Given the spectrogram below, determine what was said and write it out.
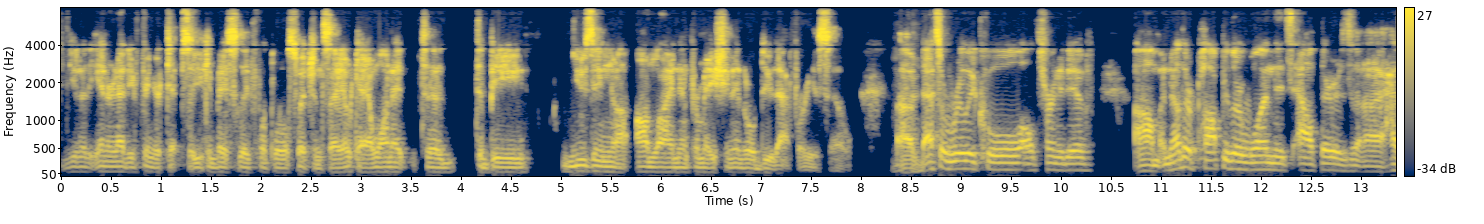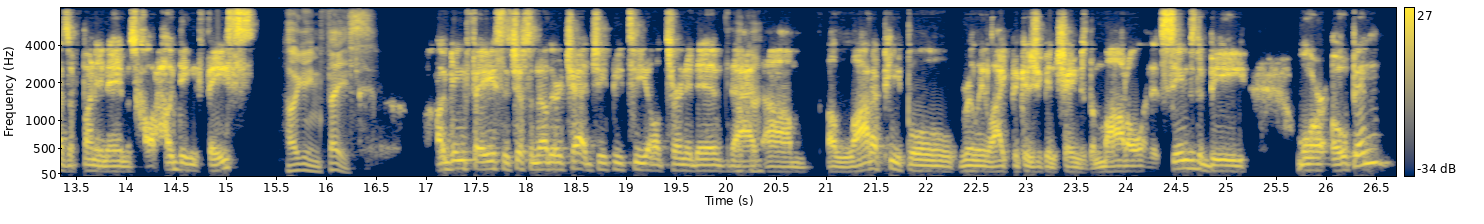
you know, the internet at your fingertips. So you can basically flip a little switch and say, okay, I want it to, to be using uh, online information and it'll do that for you. So uh, that's a really cool alternative. Um, another popular one that's out there is uh, has a funny name. It's called Hugging Face. Hugging face. Hugging Face is just another Chat GPT alternative that Okay. um, a lot of people really like because you can change the model and it seems to be more open.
